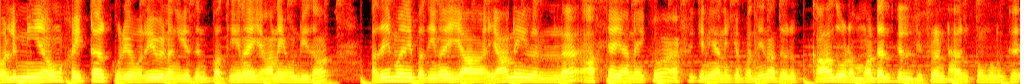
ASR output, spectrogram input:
வலிமையாகவும் ஹைட்டாக இருக்கக்கூடிய ஒரே விலங்கு எதுன்னு பார்த்தீங்கன்னா யானை ஒண்டி தான். அதே மாதிரி பார்த்தீங்கன்னா யா யானைகளில் ஆசியா யானைக்கும் ஆஃப்ரிக்கன் யானைக்கும் பார்த்தீங்கன்னா அதோட காதோட மடல்கள் டிஃப்ரெண்ட்டாக இருக்கும் உங்களுக்கு.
